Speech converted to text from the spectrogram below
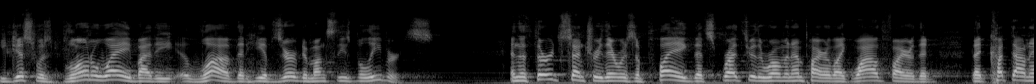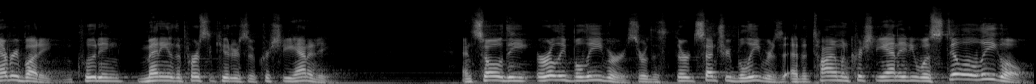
He just was blown away by the love that he observed amongst these believers. In the third century, there was a plague that spread through the Roman Empire like wildfire that that cut down everybody, including many of the persecutors of Christianity. And so the early believers, or the third century believers, at a time when Christianity was still illegal,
